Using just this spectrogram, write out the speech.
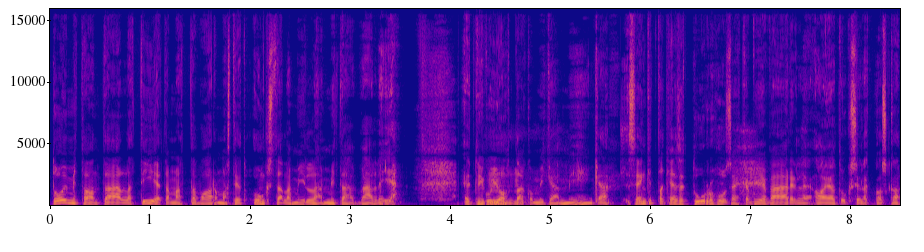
toimitaan täällä tietämättä varmasti, että onko täällä millään mitään väliä. Että niin kuin mm. johtaako mikään mihinkään. Senkin takia se turhuus ehkä vie väärille ajatuksille, koska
